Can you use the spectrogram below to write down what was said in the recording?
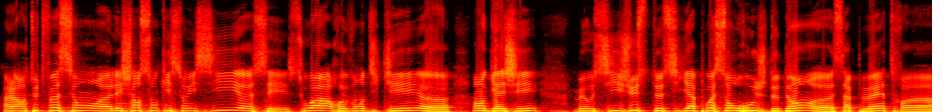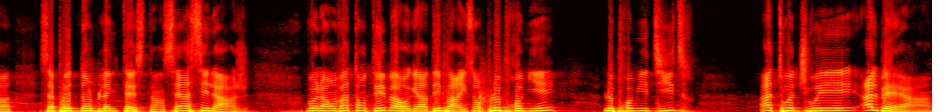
Alors, de toute façon, euh, les chansons qui sont ici, euh, c'est soit revendiquées, euh, engagées, mais aussi juste s'il y a poisson rouge dedans, ça, peut être, ça peut être dans le blind test. hein. c'est assez large. Voilà, on va tenter. Bah, regardez, par exemple, le premier, le premier titre. À toi de jouer, Albert.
